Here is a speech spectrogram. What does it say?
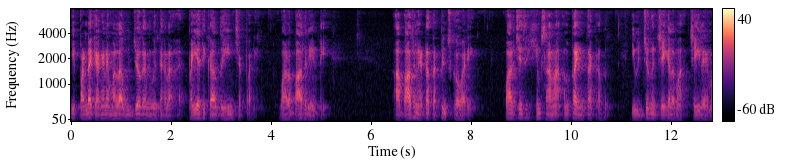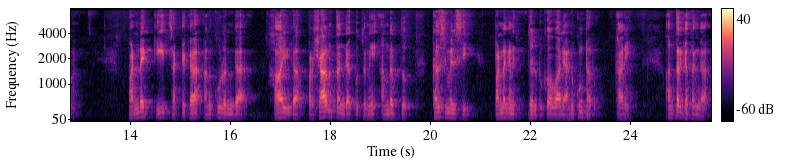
ఈ పండగ కాగానే మళ్ళీ ఉద్యోగానికి వెళ్తే అక్కడ పై అధికారులతో ఏం చెప్పాలి? వాళ్ళ బాధలు ఏంటి? ఆ బాధను ఎట్టా తప్పించుకోవాలి? వారు చేసే హింస అంతా ఇంత కాదు. ఈ ఉద్యోగం చేయగలమా? చేయలేమా? పండగకి చక్కగా అనుకూలంగా హాయిగా ప్రశాంతంగా కూర్చొని అందరితో కలిసిమెలిసి పండగని జరుపుకోవాలి అనుకుంటారు. కానీ అంతర్గతంగా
